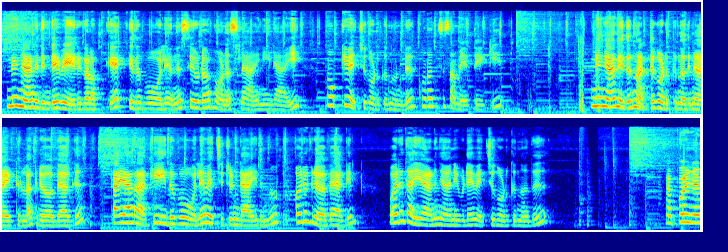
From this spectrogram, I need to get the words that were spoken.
പിന്നെ ഞാൻ ഇതിന്റെ വേരുകളൊക്കെ ഇതുപോലെ ഒന്ന് സ്യൂഡോമോണസ് ലായനിയിലായി മുക്കി വെച്ച് കൊടുക്കുന്നുണ്ട്. കുറച്ച് സമയത്തേക്ക് ഇനി ഞാൻ ഇത് നട്ട് കൊടുക്കുന്നതിനായിട്ടുള്ള ഗ്രോ ബാഗ് തയ്യാറാക്കി ഇതുപോലെ വെച്ചിട്ടുണ്ടായിരുന്നു. ഒരു ഗ്രോ ബാഗിൽ ഒരു തൈയാണ് ഞാനിവിടെ വെച്ച് കൊടുക്കുന്നത്. അപ്പോൾ ഞാൻ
